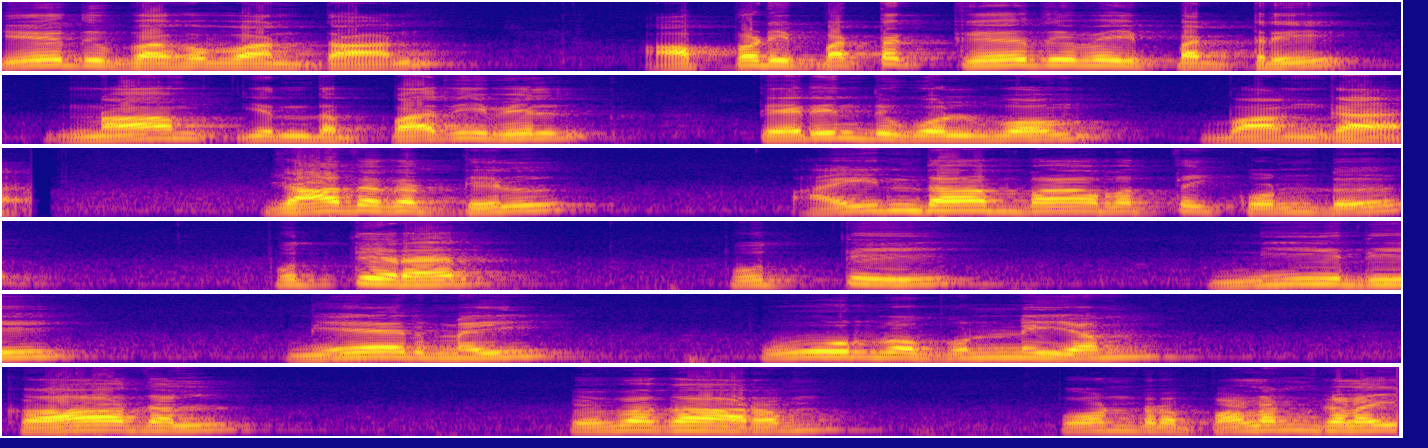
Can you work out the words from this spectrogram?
கேது பகவான் தான் அப்படிப்பட்ட கேதுவை பற்றி நாம் இந்த பதிவில் தெரிந்து கொள்வோம். வாங்க. ஜாதகத்தில் ஐந்தாம் பாவத்தை கொண்டு புத்திரர் புத்தி நீதி நேர்மை பூர்வ புண்ணியம் காதல் விவகாரம் போன்ற பலன்களை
